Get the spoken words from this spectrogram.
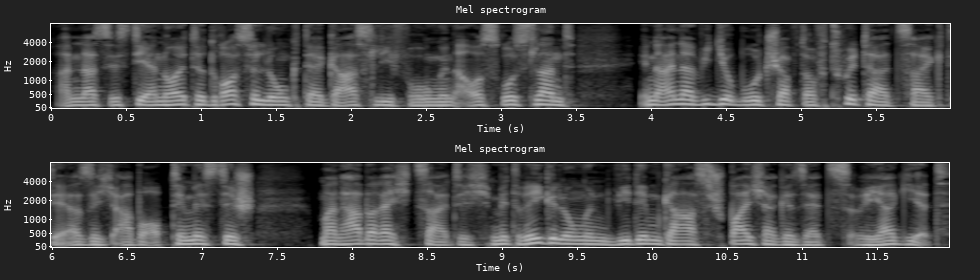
Anlass ist die erneute Drosselung der Gaslieferungen aus Russland. In einer Videobotschaft auf Twitter zeigte er sich aber optimistisch. Man habe rechtzeitig mit Regelungen wie dem Gasspeichergesetz reagiert.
